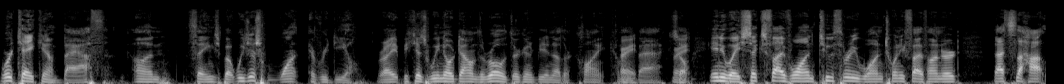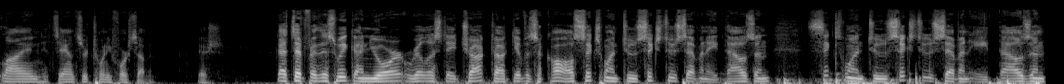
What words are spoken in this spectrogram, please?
we're taking a bath on things, but we just want every deal, right? Because we know down the road there's going to be another client coming Right, back. right. So anyway, 651-231-2500. That's the hotline. It's answered twenty four seven ish. That's it for this week on your Real Estate Chalk Talk. Give us a call, 612 627 8000, 612 627 8000,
